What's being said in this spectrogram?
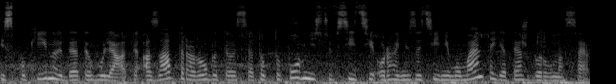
і спокійно йдете гуляти. А завтра робите ось це. Тобто, повністю всі ці організаційні моменти я теж беру на себе.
